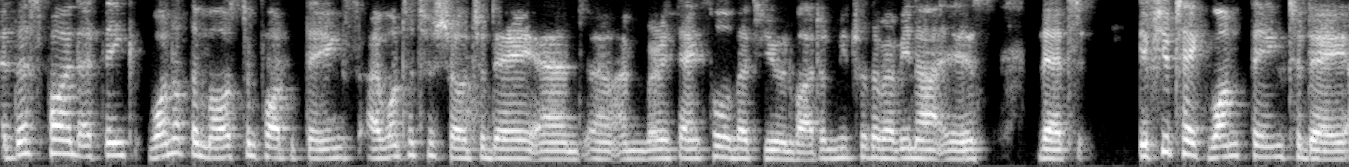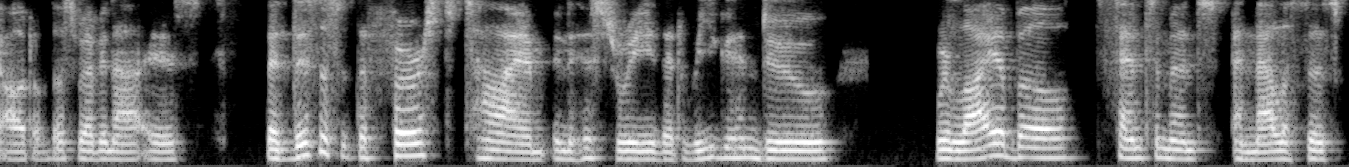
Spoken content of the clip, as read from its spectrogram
At this point, I think one of the most important things I wanted to show today, and uh, I'm very thankful that you invited me to the webinar, is that if you take one thing today out of this webinar is that this is the first time in history that we can do reliable sentiment analysis,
